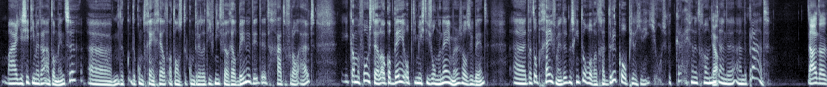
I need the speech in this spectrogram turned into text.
Maar je zit hier met een aantal mensen. Uh, er, er, komt geen geld, althans er komt relatief niet veel geld binnen. Dit, het gaat er vooral uit. Ik kan me voorstellen, ook al ben je optimistisch ondernemer, zoals u bent, uh, dat op een gegeven moment het misschien toch wel wat gaat drukken op je. Dat je denkt, jongens, we krijgen het gewoon niet ja. aan, de, aan de praat. Nou, dat,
